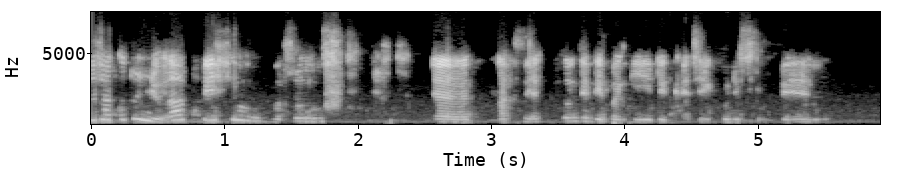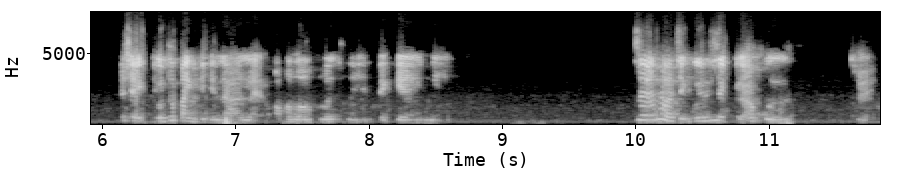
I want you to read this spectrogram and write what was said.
Terus aku tunjuk lah page tu. Lepas tu uh, Classmate aku pun dia bagi dekat cikgu dia simpan. Cikgu tu panggil lah like all of us ni the gang ni. So lah cikgu dia cakap apa? Like,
